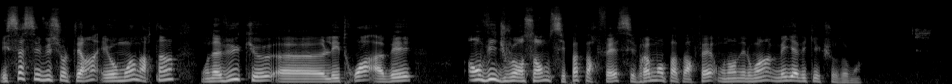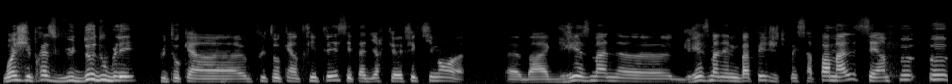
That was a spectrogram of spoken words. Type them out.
et ça s'est vu sur le terrain. Et au moins, Martin, on a vu que euh, les trois avaient envie de jouer ensemble. C'est pas parfait, c'est vraiment pas parfait. On en est loin, mais il y avait quelque chose au moins. Moi, j'ai presque vu deux doublés plutôt qu'un plutôt qu'un triplé, c'est-à-dire qu'effectivement euh, bah, Griezmann, euh, j'ai trouvé ça pas mal. C'est un peu eux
